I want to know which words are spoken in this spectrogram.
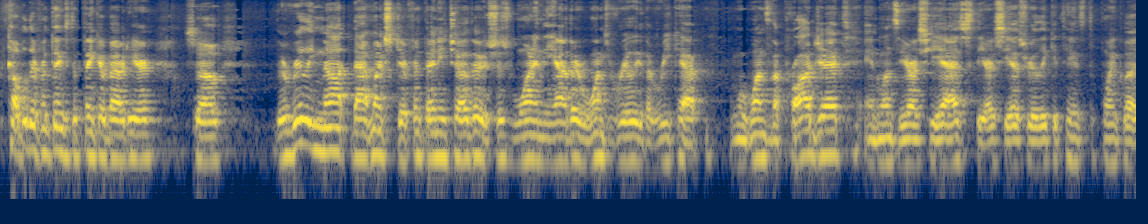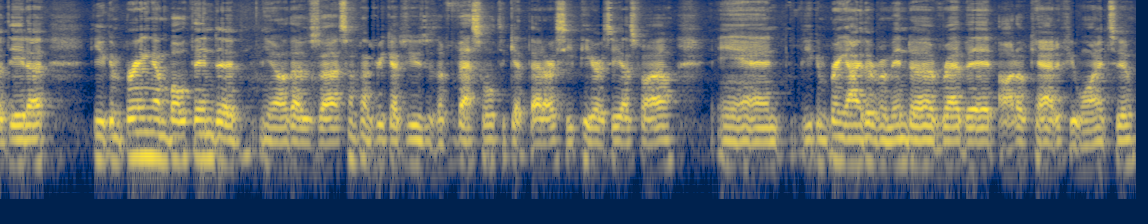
a couple different things to think about here. So, they're really not that much different than each other. It's just one and the other. One's really the recap. One's the project, and one's the RCS. The RCS really contains the point cloud data. You can bring them both into, you know, those uh, sometimes recaps use as a vessel to get that RCP RCS file, and you can bring either of them into Revit, AutoCAD if you wanted to.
